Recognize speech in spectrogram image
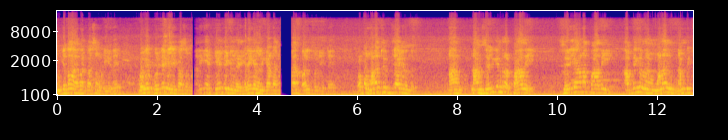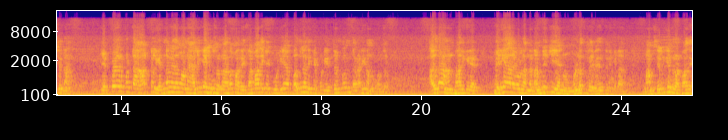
இங்க தான் அதெல்லாம் பேச முடியுது. கொள்கை கொள்கைகளை பேச நிறைய கேள்விகள் இளைஞர்கள் கேட்டாங்க. பதில் சொல்லிட்டு ரொம்ப மன திருப்தியாக இருந்தது. நாம் நாம் செல்கின்ற பாதை சரியான பாதை அப்படிங்கிற நம்ம மனம் நம்பிச்சுனா எப்பேற்பட்ட ஆட்கள் என்ன விதமான அலிகேஷன் சொன்னாலும் அதை சமாளிக்கக்கூடிய பதிலளிக்கக்கூடிய திம்பம் திறனி நமக்கு வந்துடும் அதுதான் நான் பார்க்கிறேன். பெரியார் அந்த நம்பிக்கை என் உள்ளத்தில் விதைத்திருக்கிறார் நாம் செல்கின்ற பாதை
